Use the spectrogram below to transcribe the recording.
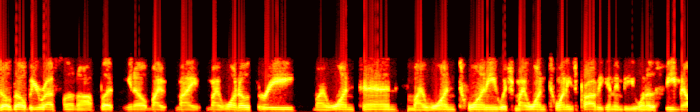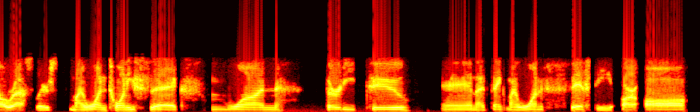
So they'll be wrestling off. But, you know, my, my, my 103, my 110, my 120, which my 120 is probably going to be one of the female wrestlers, my 126, 132, and I think my 150 are all.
